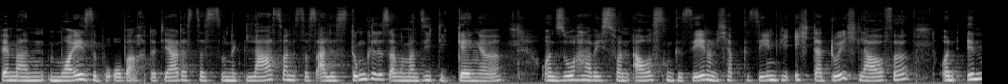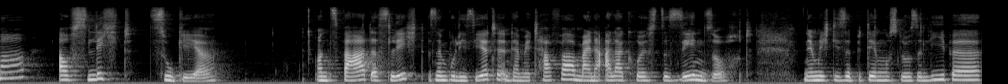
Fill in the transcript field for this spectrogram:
wenn man Mäuse beobachtet, ja, dass das so eine Glaswand ist, dass alles dunkel ist, aber man sieht die Gänge. Und so habe ich es von außen gesehen und ich habe gesehen, wie ich da durchlaufe und immer aufs Licht zugehe. Und zwar das Licht symbolisierte in der Metapher meine allergrößte Sehnsucht, nämlich diese bedingungslose Liebe,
